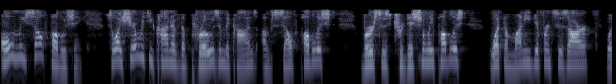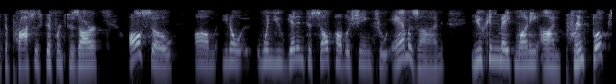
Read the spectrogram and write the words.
only self publishing. So I share with you kind of the pros and the cons of self published versus traditionally published, what the money differences are, what the process differences are. Also, um, you know, when you get into self publishing through Amazon, you can make money on print books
